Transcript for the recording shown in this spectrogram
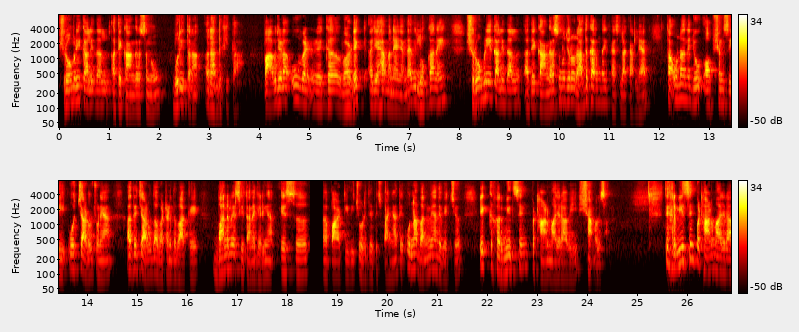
ਸ਼੍ਰੋਮਣੀ ਅਕਾਲੀ ਦਲ ਅਤੇ ਕਾਂਗਰਸ ਨੂੰ ਬੁਰੀ ਤਰ੍ਹਾਂ ਰੱਦ ਕੀਤਾ। ਭਾਵ ਜਿਹੜਾ ਉਹ ਵ- ਇੱਕ ਵਰਡਿਕਟ ਅਜਿਹਾ ਮੰਨਿਆ ਜਾਂਦਾ ਵੀ ਲੋਕਾਂ ਨੇ ਸ਼੍ਰੋਮਣੀ ਅਕਾਲੀ ਦਲ ਅਤੇ ਕਾਂਗਰਸ ਨੂੰ ਜਦੋਂ ਰੱਦ ਕਰਨ ਦਾ ਹੀ ਫੈਸਲਾ ਕਰ ਲਿਆ, ਤਾਂ ਉਹਨਾਂ ਨੇ ਜੋ ਆਪਸ਼ਨ ਸੀ ਉਹ ਝਾੜੂ ਚੁਣਿਆ ਅਤੇ ਝਾੜੂ ਦਾ ਬਟਨ ਦਬਾ ਕੇ 92 ਸੀਟਾਂ ਨੇ ਜਿਹੜੀਆਂ ਇਸ ਪਾਰਟੀ ਦੀ ਝੋਲੀ ਦੇ ਵਿੱਚ ਪਾਈਆਂ ਤੇ ਉਹਨਾਂ 92 ਦੇ ਵਿੱਚ ਇੱਕ ਹਰਮੀਤ ਸਿੰਘ ਪਠਾਨ ਮਾਜਰਾ ਵੀ ਸ਼ਾਮਲ ਸਨ। ਤੇ ਹਰਮੀਤ ਸਿੰਘ ਪਠਾਨ ਮਾਜਰਾ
